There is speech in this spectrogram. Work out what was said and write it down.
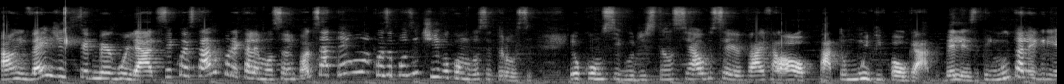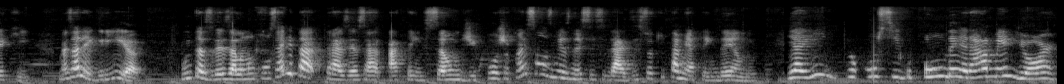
ao invés de ser mergulhado, sequestrado por aquela emoção, e pode ser até uma coisa positiva, como você trouxe, eu consigo distanciar, observar e falar: opa, tô muito empolgado, beleza, tem muita alegria aqui. Mas a alegria, muitas vezes, ela não consegue trazer essa atenção de: poxa, quais são as minhas necessidades? Isso aqui tá me atendendo? E aí eu consigo ponderar melhor.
